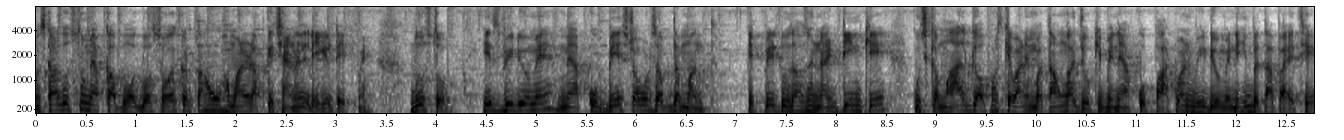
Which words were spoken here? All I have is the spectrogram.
नमस्कार दोस्तों, मैं आपका बहुत बहुत स्वागत करता हूँ हमारे आपके चैनल लीगल टेक में। दोस्तों, इस वीडियो में मैं आपको best offers of the month April 2019 के कुछ कमाल के ऑफर्स के बारे में बताऊँगा, जो कि मैंने आपको पार्ट वन वीडियो में नहीं बता पाए थे।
